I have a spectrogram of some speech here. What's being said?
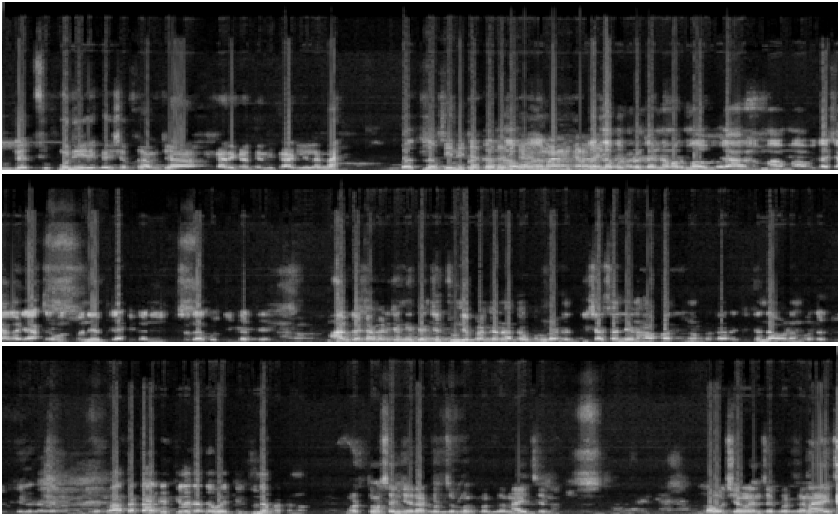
कुठे चुकूनही एकही शब्द आमच्या कार्यकर्त्यांनी काढलेला नाही. बदलापूर प्रकरणावर करायला बदलापूर प्रकरणावर महाविकास महा- महाविकास आघाडी आक्रमकपणे या ठिकाणी सगळ्या गोष्टी करते. महाविकास आघाडीच्या नेत्यांचे जुने प्रकरण आता उघडून काढतात दिशा सालेन हा फार जुना प्रकार आहे. जितेंद्र आव्हाडांबद्दल ट्विट केलं जातं आता टार्गेट केलं जातं वैयक्तिक जुन्या प्रकरणावर. वाटतं संजय राठोडचं पण प्रकरण आहेच आहे ना? राहुल शेवाळ्यांचं प्रकरण आहेच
